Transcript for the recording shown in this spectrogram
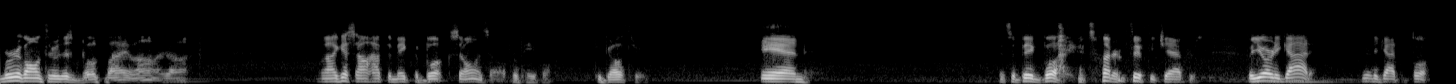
we're going through this book by. Oh, uh, well, I guess I'll have to make the book so and so for people to go through. And it's a big book. It's 150 chapters, but you already got it. You already got the book.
